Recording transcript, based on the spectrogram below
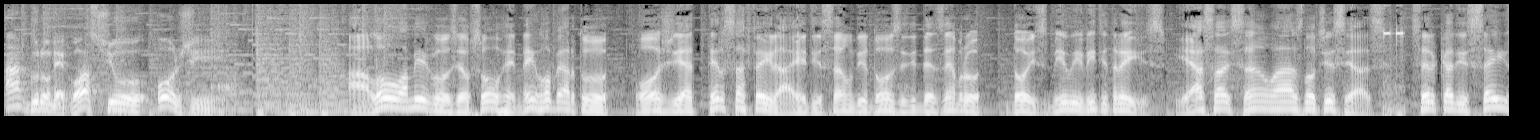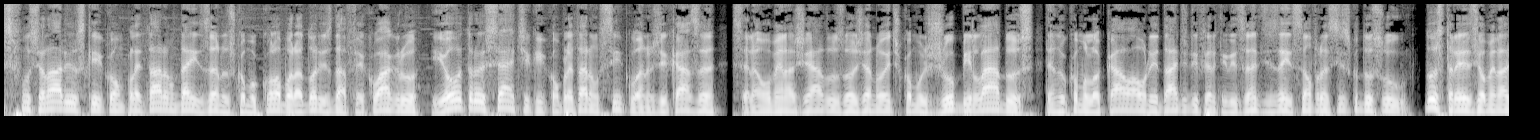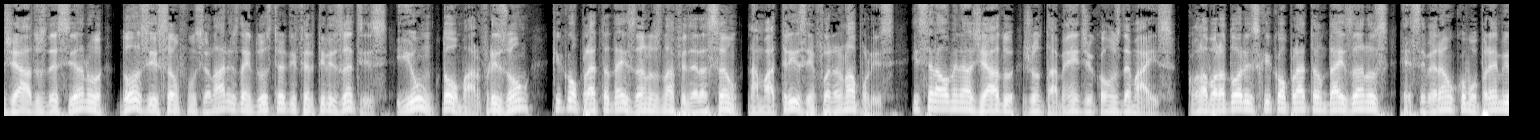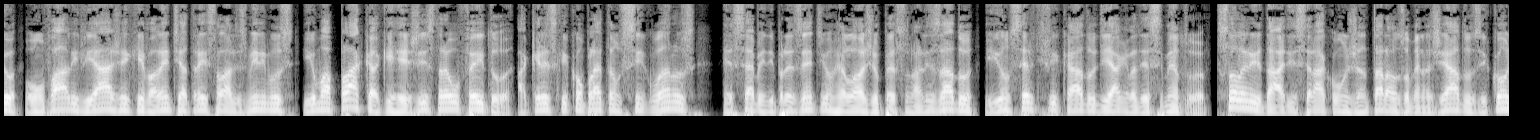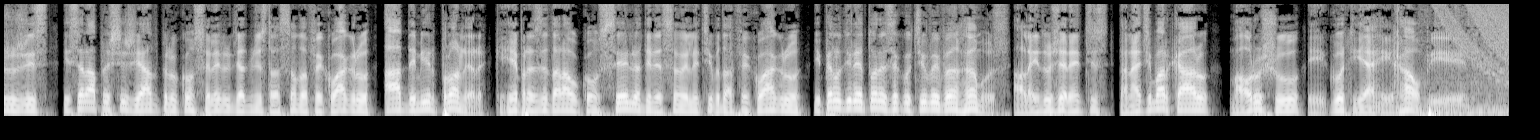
Agronegócio hoje. Alô, amigos, eu sou Renê Roberto. Hoje é terça-feira, edição de 12 de dezembro 2023. E essas são as notícias. Cerca de seis funcionários que completaram 10 anos como colaboradores da FECOAGRO e outros sete que completaram cinco anos de casa serão homenageados hoje à noite como jubilados, tendo como local a unidade de fertilizantes em São Francisco do Sul. Dos 13 homenageados desse ano, 12 são funcionários da indústria de fertilizantes e um, Domar Frison, que completa 10 anos na federação, na matriz em Florianópolis, e será homenageado juntamente com os demais. Colaboradores que completam 10 anos receberão como prêmio um vale viagem equivalente a três salários mínimos e uma placa que registra o feito. Aqueles que completam 5 anos recebem de presente um relógio personalizado e um certificado de agradecimento. Solenidade será com um jantar aos homenageados e cônjuges e será prestigiado pelo conselheiro de administração da FECOAGRO, Ademir Proner, que representará o conselho e a direção eletiva da FECOAGRO, e pelo diretor executivo Ivan Ramos, além dos gerentes Tanete Marcaro, Mauro Chu e Gutierre Raupi.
